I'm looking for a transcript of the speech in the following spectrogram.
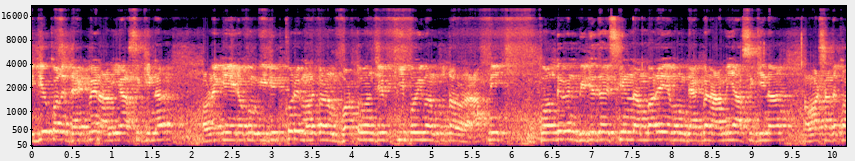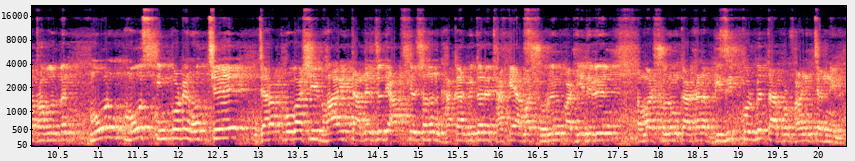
ভিডিও কলে দেখবেন আমি আছি কিনা। অনেকে এরকম এডিট করে, মনে করেন বর্তমান যে কি পরিমাণ প্রতারণা, আপনি কল দেবেন ভিডিওতে স্ক্রিন নাম্বারে এবং দেখবেন আমি আছি কিনা, আমার সাথে কথা বলবেন। মোর মোস্ট ইম্পর্টেন্ট হচ্ছে যারা প্রবাসী ভাই, তাদের যদি আত্মীয় স্বজন ঢাকার ভিতরে থাকে, আমার শোরুমে পাঠিয়ে দেবেন, আমার শোরুম কারখানা ভিজিট করবে, তারপর ফার্নিচার নেবেন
